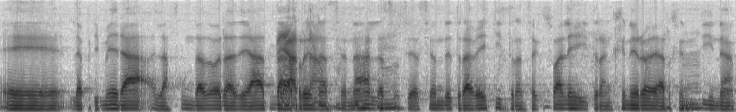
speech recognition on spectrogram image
eh, la primera, la fundadora de ATA, De ATA, Red Nacional, la. Asociación de Travestis, Transexuales y Transgénero de Argentina.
